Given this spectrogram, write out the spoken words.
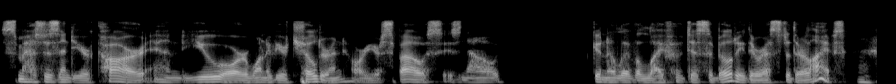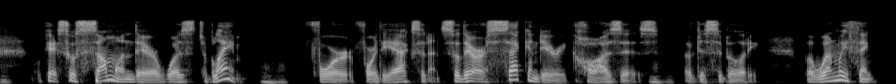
smashes into your car, and you or one of your children or your spouse is now going to live a life of disability the rest of their lives. Mm-hmm. Okay, so someone there was to blame mm-hmm. for for the accident. So there are secondary causes mm-hmm. of disability. But when we think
